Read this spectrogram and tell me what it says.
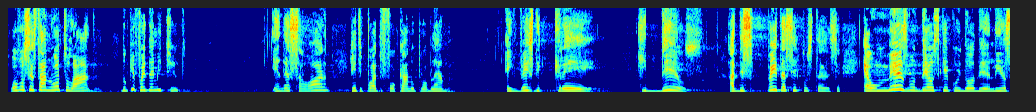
Ou você está no outro lado do que foi demitido. E nessa hora, a gente pode focar no problema. Em vez de crer que Deus a despeito da circunstância, é o mesmo Deus que cuidou de Elias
